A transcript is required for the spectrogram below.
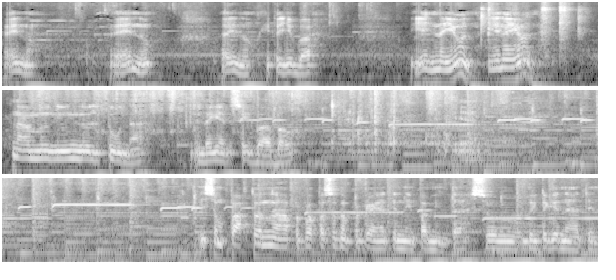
Ayun no. Ayun no. Ayun no. Kita nyo ba? Yan na yun. Yan na yun. Namun yung nulto na. Sa ibabaw. Isang factor na pagpapasok ng pagkain natin na yung paminta. So, dagdagan natin.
